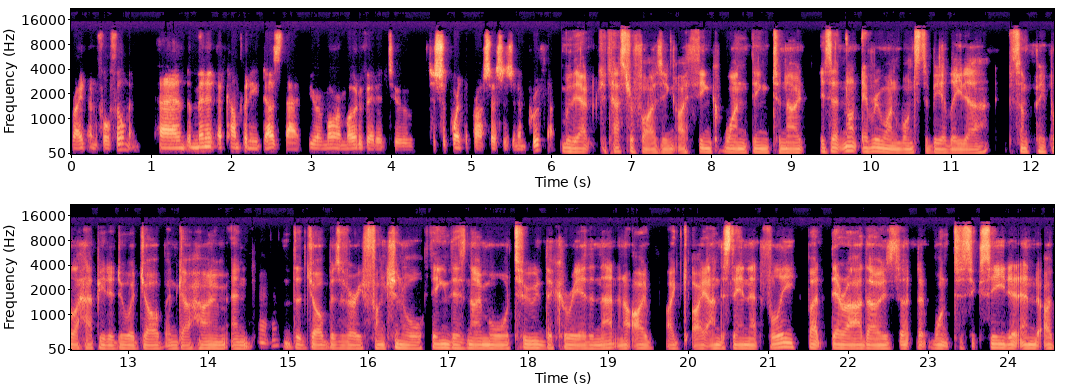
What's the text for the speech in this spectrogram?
right, and fulfillment. And the minute a company does that, you're more motivated to to support the processes and improve them. Without catastrophizing, I think one thing to note is that not everyone wants to be a leader some people are happy to do a job and go home and mm-hmm. the job is a very functional thing there's no more to the career than that and i i, I understand that fully but there are those that, that want to succeed and i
